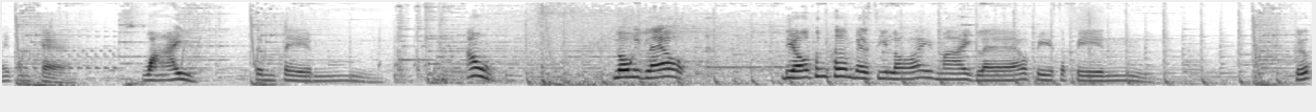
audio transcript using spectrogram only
ไม่ต้องแคร์วายเต็มเต็มเอ้า ลงอีกแล้ว เดี๋ยวเพิ่งเพิ่มเบสสี่ร้อยมาอีกแล้วฟรีสปินฮึบ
